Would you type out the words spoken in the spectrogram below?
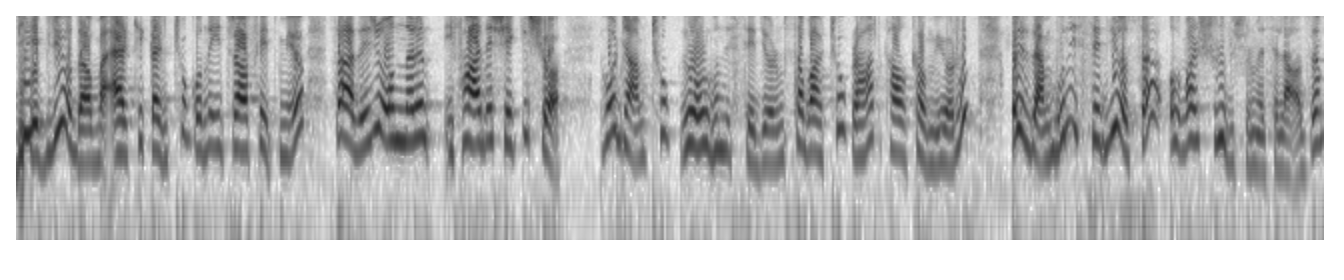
diyebiliyor da ama erkek hani çok onu itiraf etmiyor. Sadece onların ifade şekli şu. Hocam çok yorgun hissediyorum. Sabah çok rahat kalkamıyorum. O yüzden bunu hissediyorsa o zaman şunu düşünmesi lazım.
